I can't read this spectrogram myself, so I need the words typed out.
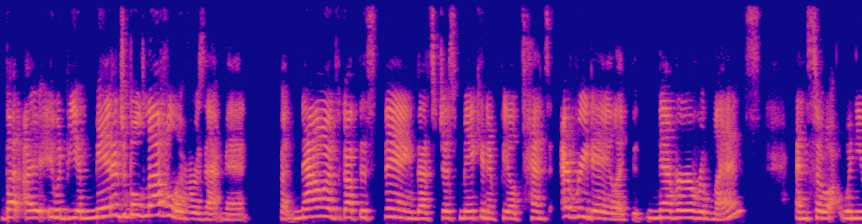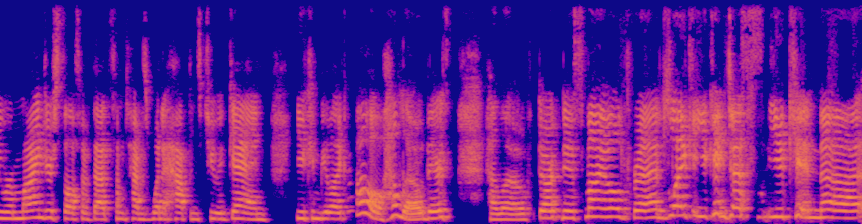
but I, it would be a manageable level of resentment. But now I've got this thing that's just making it feel tense every day, like it never relents. And so when you remind yourself of that, sometimes when it happens to you again, you can be like, oh, hello, there's hello, darkness, my old friend. Like you can just, you can uh,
